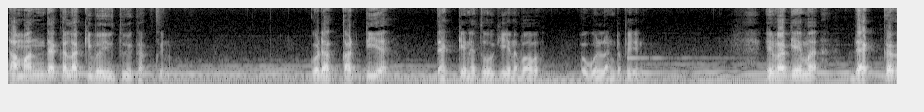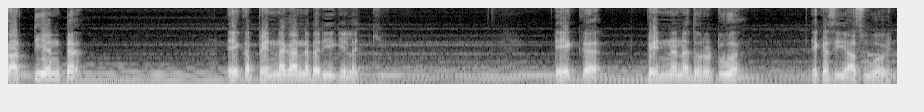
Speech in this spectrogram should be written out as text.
Taman දැකලා කිව යුතු එකක් වෙනවා. ගොඩක් කට්ටිය දැක්කේ නැතුව කියන බව ඔයගොල්ලන්ට පේනවා. ඒ වගේම දැක්ක කට්ටියන්ට ඒක පෙන්න ගන්න බැරිය කියලා කිය. ඒක පෙන්නන දොරටුව 180 වෙන.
